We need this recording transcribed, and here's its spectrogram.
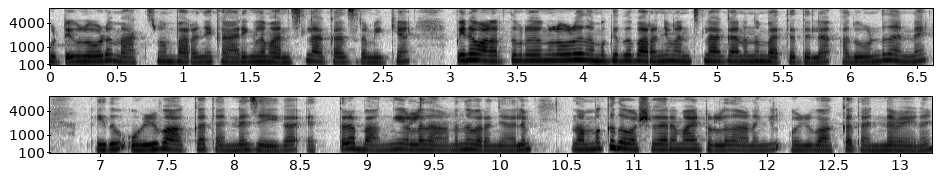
കുട്ടികളോട് മാക്സിമം പറഞ്ഞ് കാര്യങ്ങൾ മനസ്സിലാക്കാൻ ശ്രമിക്കുക. പിന്നെ വളർത്തുമൃഗങ്ങളോട് നമുക്കിത് പറഞ്ഞ് മനസ്സിലാക്കാനൊന്നും പറ്റത്തില്ല. അതുകൊണ്ട് തന്നെ ഇത് ഒഴിവാക്കുക തന്നെ ചെയ്യുക. എത്ര ഭംഗിയുള്ളതാണെന്ന് പറഞ്ഞാലും നമുക്ക് ദോഷകരമായിട്ടുള്ളതാണെങ്കിൽ ഒഴിവാക്കുക തന്നെ വേണേ.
